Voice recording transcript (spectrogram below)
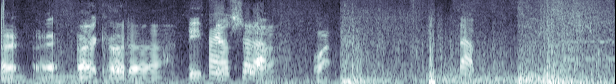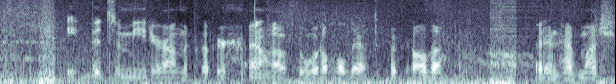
Alright, alright, alright, Kyle. Uh, eight Kyle, bits. shut uh, up. What? Stop. Eight bits of meter on the cooker. I don't know if the wood will hold out to cook it all though. I didn't have much.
